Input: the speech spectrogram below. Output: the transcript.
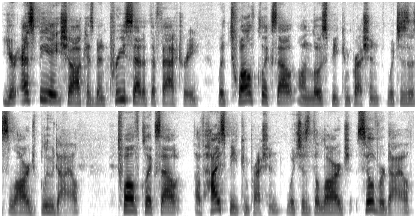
Your SV8 shock has been preset at the factory with 12 clicks out on low speed compression, which is this large blue dial, 12 clicks out of high speed compression, which is the large silver dial,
